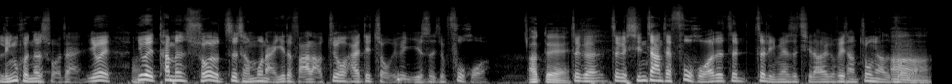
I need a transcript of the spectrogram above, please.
灵魂的所在，因为啊因为他们所有制成木乃伊的法老，最后还得走一个仪式，就复活。啊，对。这个这个心脏在复活的这这里面是起到一个非常重要的作用。啊，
